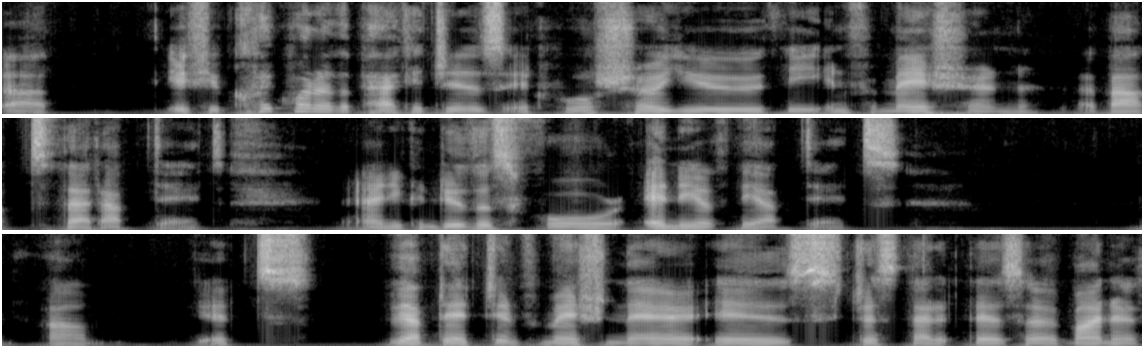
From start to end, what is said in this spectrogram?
Uh, if you click one of the packages, it will show you the information about that update, and you can do this for any of the updates. Um, it's the update information there is just that it, there's a minor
